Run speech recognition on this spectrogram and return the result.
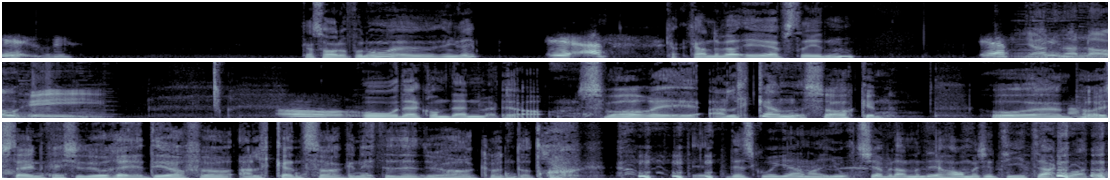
E- Hva sa du for noe, eh, Ingrid? EF. Kan det være EF-striden? EF. Åh, Å, der kom den, vet du. Ja, svaret er Alkan-saken. Og eh, Per Øystein, kan ikke du redegjøre for Alkan-saken etter det du har grunn til å tro? Det, det skulle jeg gjerne ha gjort, Skjæveland, men det har vi ikke tid til akkurat nå.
